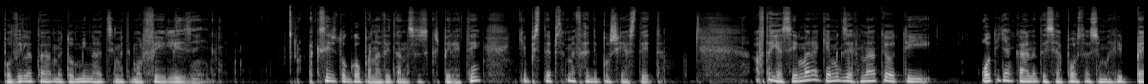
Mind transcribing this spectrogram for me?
ποδήλατα με το μήνα έτσι, με τη μορφή leasing. Αξίζει τον κόπο να δείτε αν σας εξυπηρετεί και πιστέψτε με θα εντυπωσιαστείτε. Αυτά για σήμερα και μην ξεχνάτε ότι ό,τι και αν κάνετε σε απόσταση μέχρι 5-6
